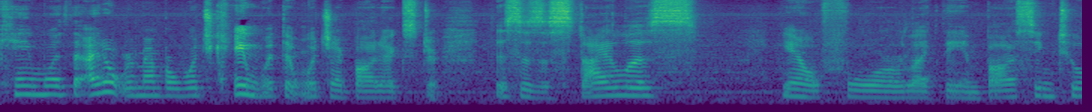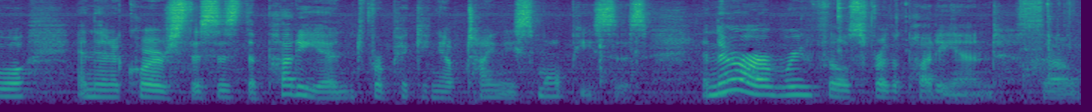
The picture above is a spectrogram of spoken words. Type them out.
came with it. I don't remember which came with it, which I bought extra. This is a stylus, you know, for like the embossing tool. And then of course, this is the putty end for picking up tiny small pieces. And there are refills for the putty end. So,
